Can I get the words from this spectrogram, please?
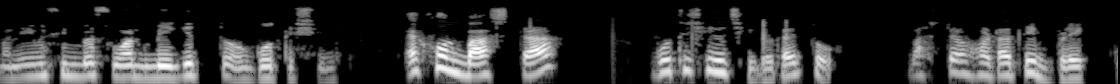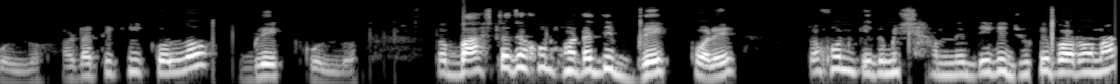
মানে এম এস ইনভার্স ওয়ান বেগের তো গতিশীল। এখন বাসটা গতিশীল ছিল, তাই তো? বাসটা হঠাৎই ব্রেক করল। হঠাৎই কি করল? ব্রেক করল। তো বাসটা যখন হঠাৎই ব্রেক করে, তখন কি তুমি সামনের দিকে ঝুঁকে পড়ো না?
